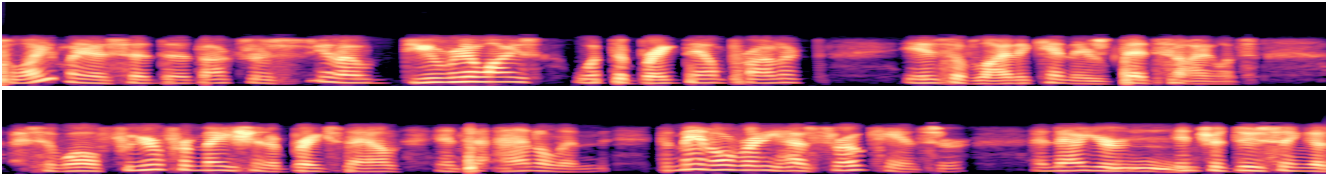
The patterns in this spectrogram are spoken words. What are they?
politely, I said, the doctors, you know, do you realize what the breakdown product is of lidocaine? There's dead silence. I said, well, for your information, it breaks down into aniline. The man already has throat cancer, and now you're mm. introducing a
